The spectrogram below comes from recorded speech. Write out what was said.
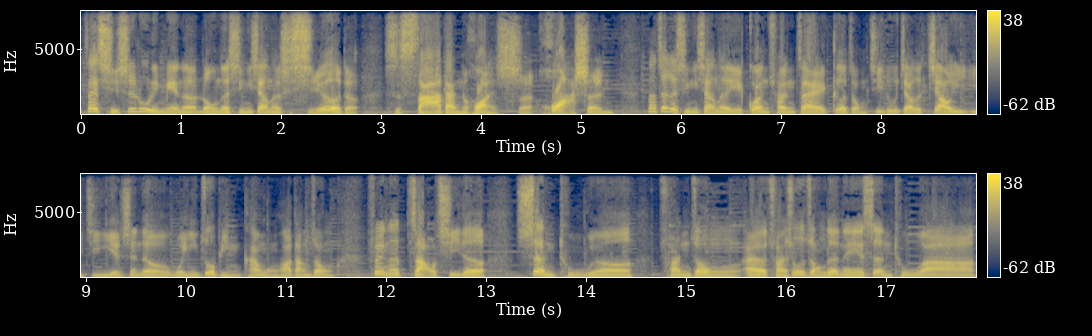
在启示录里面呢，龙的形象呢是邪恶的，是撒旦的化身。化身。那这个形象呢，也贯穿在各种基督教的教义以及衍生的文艺作品和文化当中。所以呢，早期的圣徒呢，传中呃传说中的那些圣徒啊，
